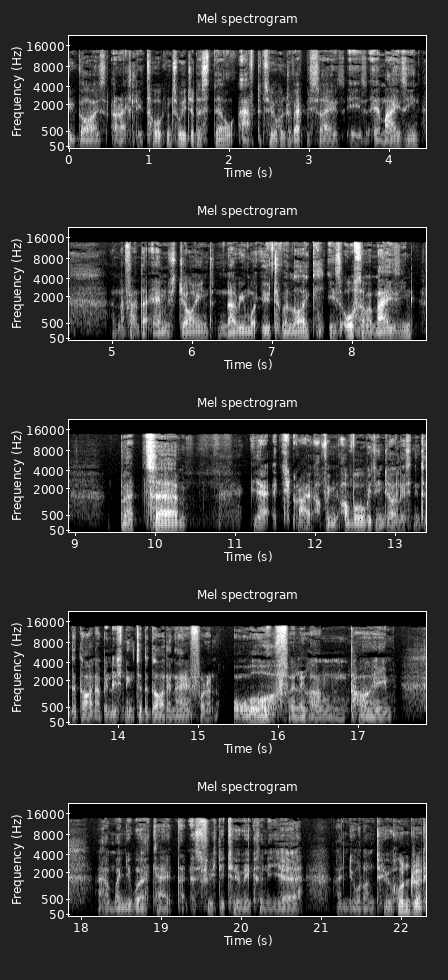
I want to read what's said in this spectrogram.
you guys are actually talking to each other still after 200 episodes is amazing. And the fact that M's joined, knowing what you two are like, is also amazing. But um, yeah, it's great. I've been, I've always enjoyed listening to the Diner. I've been listening to the Diner now for an awfully long time. And when you work out that there's 52 weeks in a year and you're on 200,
